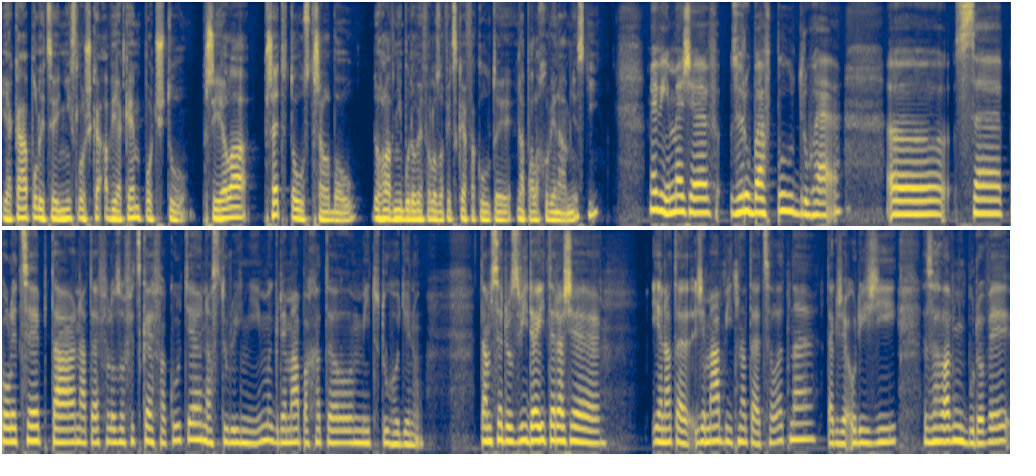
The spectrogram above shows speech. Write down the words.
jaká policejní složka a v jakém počtu přijela před tou střelbou do hlavní budovy Filozofické fakulty na Palachově náměstí? My víme, že zhruba v půl druhé uh, se policie ptá na té filozofické fakultě, na studijním, kde má pachatel mít tu hodinu. Tam se dozvídají teda, že je na té, že má být na té celetné, takže odjíždí z hlavní budovy.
